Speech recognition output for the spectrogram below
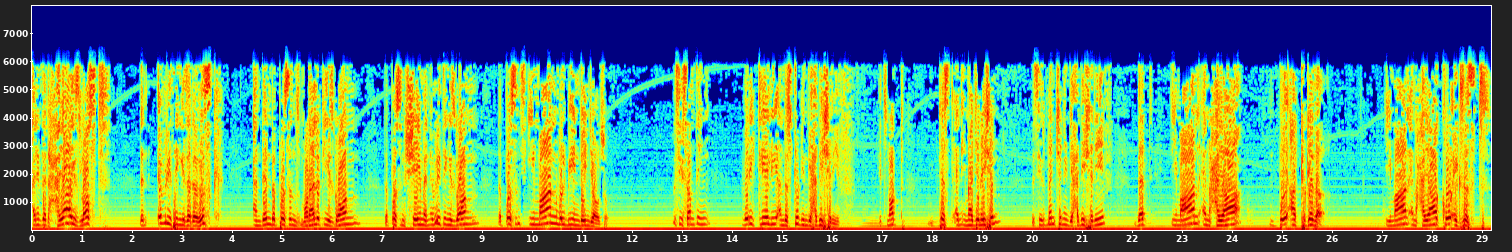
And if that haya is lost, then everything is at a risk, and then the person's morality is gone, the person's shame and everything is gone, the person's iman will be in danger also. This is something very clearly understood in the Hadith Sharif. It's not just an imagination. This is mentioned in the Hadith Sharif that Iman and Haya, they are together. Iman and Haya coexist.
